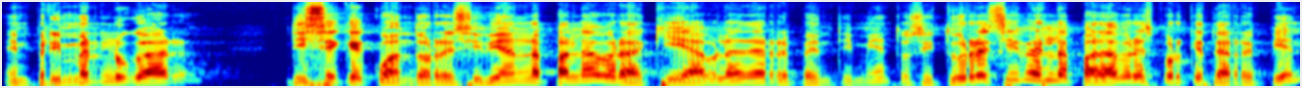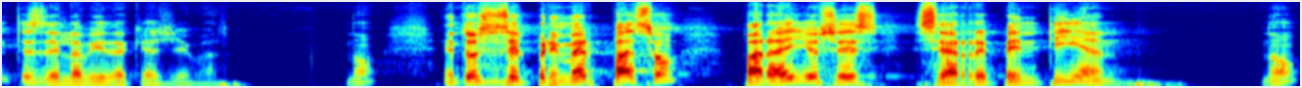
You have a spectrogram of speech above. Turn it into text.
en primer lugar, dice que cuando recibían la palabra, aquí habla de arrepentimiento. Si tú recibes la palabra es porque te arrepientes de la vida que has llevado. ¿no? Entonces el primer paso para ellos es se arrepentían. ¿no?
